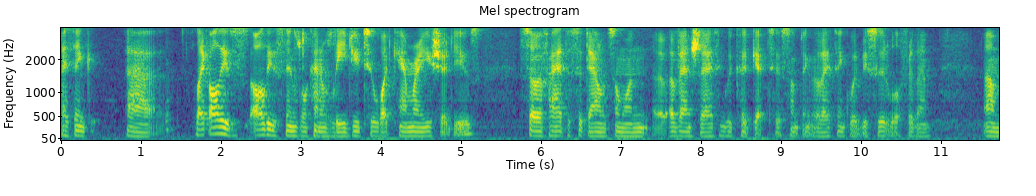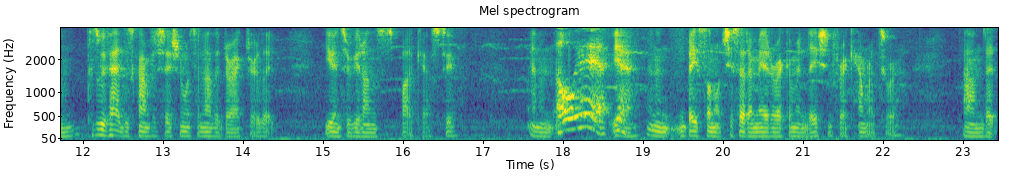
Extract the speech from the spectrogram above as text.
I think uh, like all these all these things will kind of lead you to what camera you should use. So if I had to sit down with someone, uh, eventually I think we could get to something that I think would be suitable for them. Because we've had this conversation with another director that you interviewed on this podcast too. And Oh yeah. yeah, and based on what she said, I made a recommendation for a camera tour um, that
